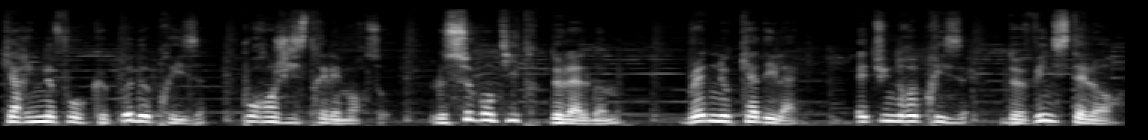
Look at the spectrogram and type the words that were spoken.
car il ne faut que peu de prises pour enregistrer les morceaux. Le second titre de l'album, Brand New Cadillac, est une reprise de Vince Taylor,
